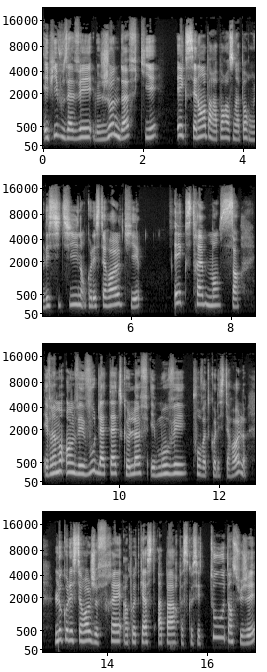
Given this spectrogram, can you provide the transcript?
Et puis vous avez le jaune d'œuf qui est excellent par rapport à son apport en lécithine, en cholestérol, qui est extrêmement sain. Et vraiment enlevez-vous de la tête que l'œuf est mauvais pour votre cholestérol. Le cholestérol, je ferai un podcast à part parce que c'est tout un sujet.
